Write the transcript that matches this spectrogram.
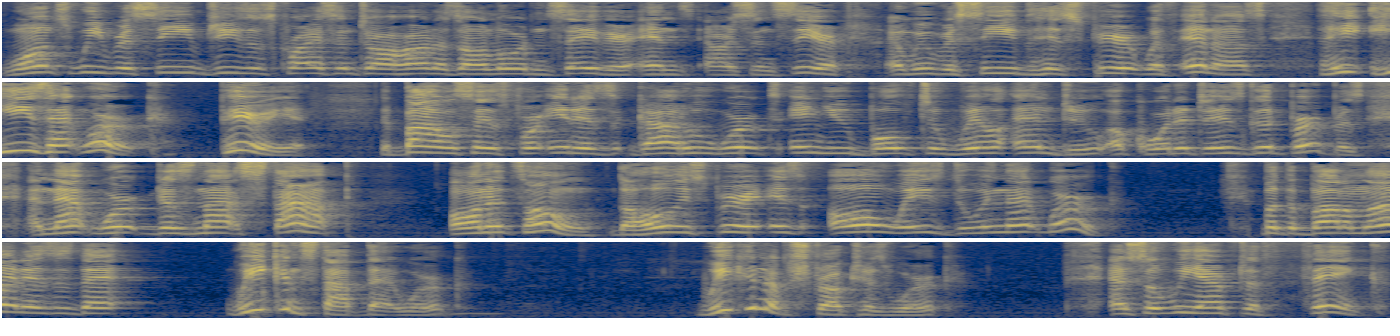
Once we receive Jesus Christ into our heart as our Lord and Savior and are sincere, and we receive His Spirit within us, he, He's at work, period. The Bible says, For it is God who works in you both to will and do according to his good purpose. And that work does not stop on its own. The Holy Spirit is always doing that work. But the bottom line is, is that we can stop that work. We can obstruct his work. And so we have to think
